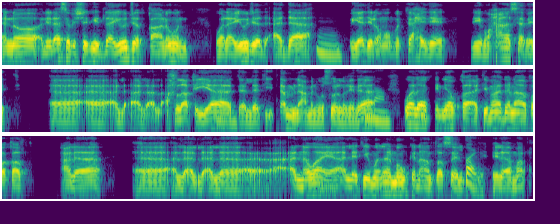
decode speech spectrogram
إنه للأسف الشديد لا يوجد قانون ولا يوجد أداة بيد الأمم المتحدة لمحاسبة آه، آه، الأخلاقيات التي تمنع من وصول الغذاء نعم. ولكن يبقى اعتمادنا فقط على آه، النوايا التي من الممكن أن تصل طيب. إلى مرحلة.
